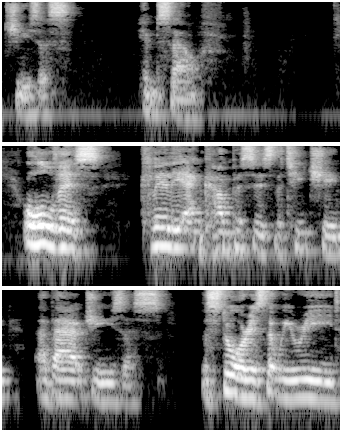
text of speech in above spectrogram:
Jesus himself. All this clearly encompasses the teaching about Jesus, the stories that we read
